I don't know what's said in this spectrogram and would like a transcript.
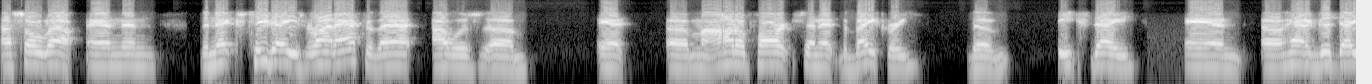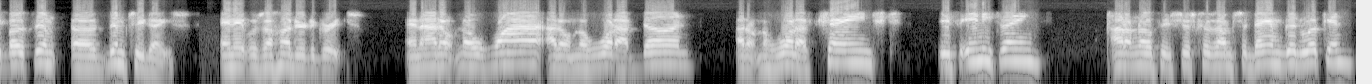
I sold out, and then the next two days right after that, I was um, at uh, my auto parts and at the bakery the each day, and uh, had a good day both them uh, them two days, and it was a hundred degrees, and I don't know why, I don't know what I've done, I don't know what I've changed, if anything. I don't know if it's just because I'm so damn good looking.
